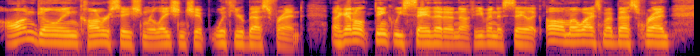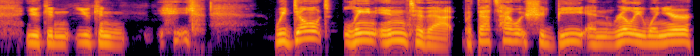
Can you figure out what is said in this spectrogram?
ongoing conversation relationship with your best friend. Like I don't think we say that enough even to say like, "Oh, my wife's my best friend." You can you can we don't lean into that, but that's how it should be and really when you're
